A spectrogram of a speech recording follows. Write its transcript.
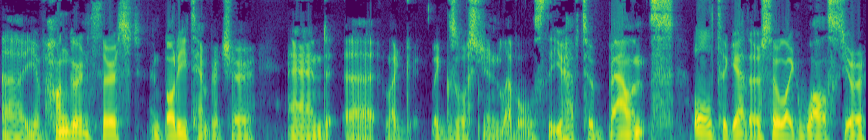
uh, you have hunger and thirst and body temperature and uh, like exhaustion levels that you have to balance all together. So like whilst you're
